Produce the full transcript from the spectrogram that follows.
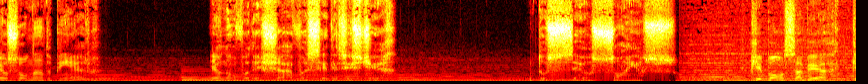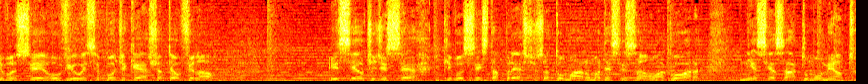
Eu sou Nando Pinheiro. Eu não vou deixar você desistir dos seus sonhos. Que bom saber que você ouviu esse podcast até o final. E se eu te disser que você está prestes a tomar uma decisão agora, nesse exato momento?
